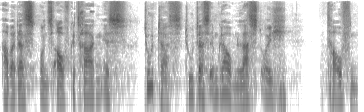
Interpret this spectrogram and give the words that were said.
aber dass uns aufgetragen ist, tut das, tut das im Glauben, lasst euch taufen.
